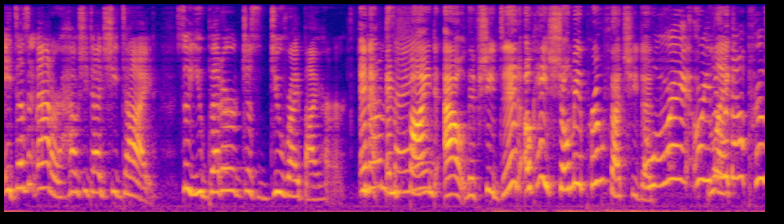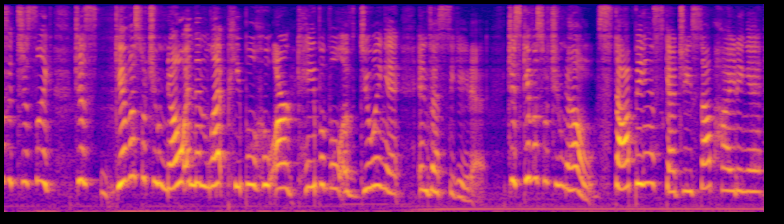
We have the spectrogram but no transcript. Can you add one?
it doesn't matter how she died. She died. So you better just do right by her. Do and know what I'm and saying? find out if she did. Okay, show me proof that she did. or, or even Like- without proof it's just like just give us what you know and then let people who are capable of doing it investigate it just give us what you know. Stop being sketchy. Stop hiding it.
